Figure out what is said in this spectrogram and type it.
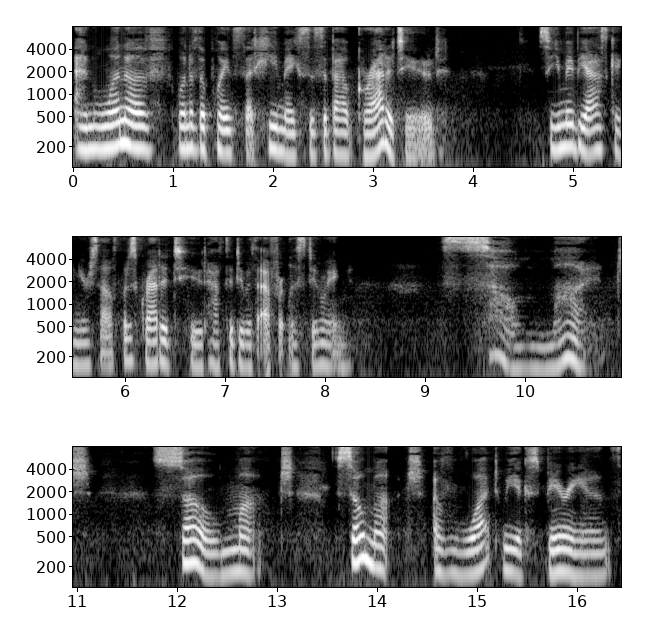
And one of one of the points that he makes is about gratitude. So you may be asking yourself, what does gratitude have to do with effortless doing? So much. So much. So much of what we experience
